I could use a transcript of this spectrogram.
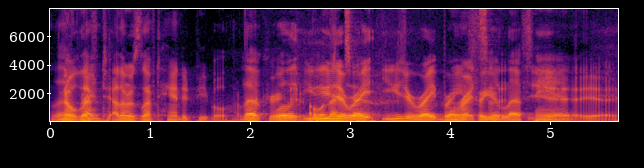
no brain? left. I thought it was left-handed people. are more Left. Well, you Oh, use your right. You use your right brain Right for your left hand. Yeah, yeah.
